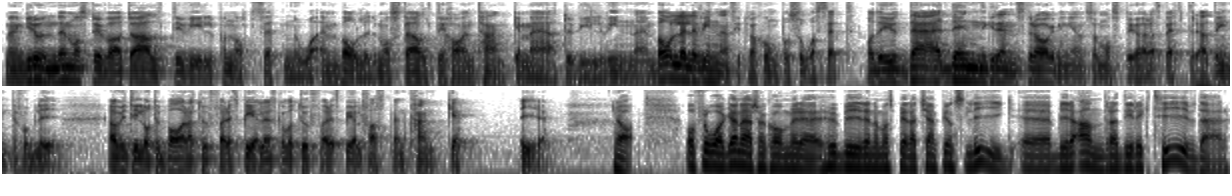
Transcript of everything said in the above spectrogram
Men grunden måste ju vara att du alltid vill på något sätt nå en boll. Du måste alltid ha en tanke med att du vill vinna en boll eller vinna en situation på så sätt. Och det är ju där, den gränsdragningen som måste göras bättre. Att det inte får bli, ja vi tillåter bara tuffare spel. Det ska vara tuffare spel fast med en tanke i det. Ja, och frågan är som kommer är hur blir det när man spelar Champions League? Eh, blir det andra direktiv där?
